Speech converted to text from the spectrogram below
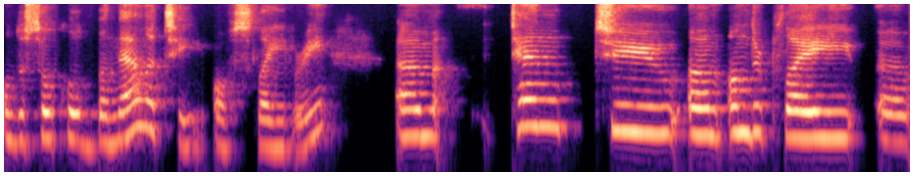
on the so-called banality of slavery um, tend to um, underplay, uh,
